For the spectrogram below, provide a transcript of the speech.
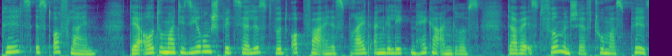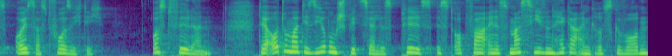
Pilz ist offline. Der Automatisierungsspezialist wird Opfer eines breit angelegten Hackerangriffs. Dabei ist Firmenchef Thomas Pilz äußerst vorsichtig. Ostfildern. Der Automatisierungsspezialist Pilz ist Opfer eines massiven Hackerangriffs geworden,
